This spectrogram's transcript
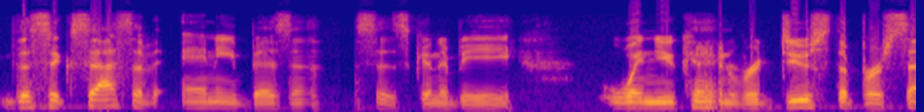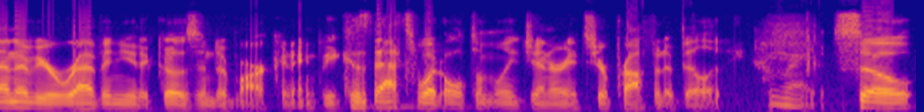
the success of any business is going to be when you can reduce the percent of your revenue that goes into marketing because that's what ultimately generates your profitability. Right. So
